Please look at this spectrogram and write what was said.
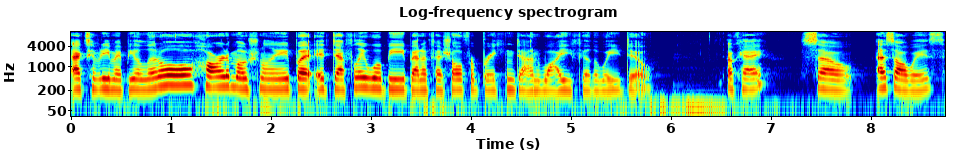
activity might be a little hard emotionally, but it definitely will be beneficial for breaking down why you feel the way you do. Okay? So, as always,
